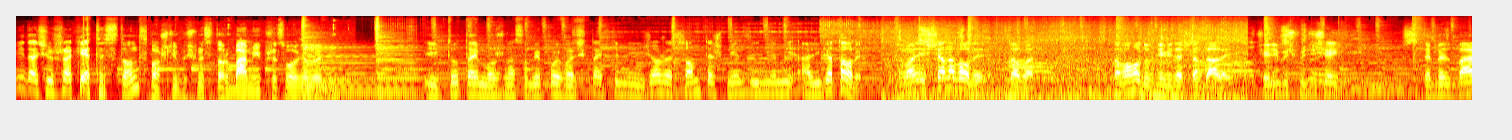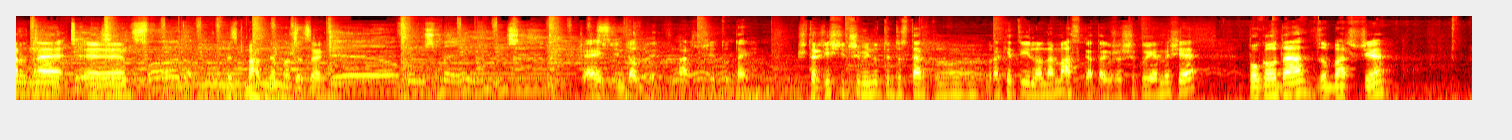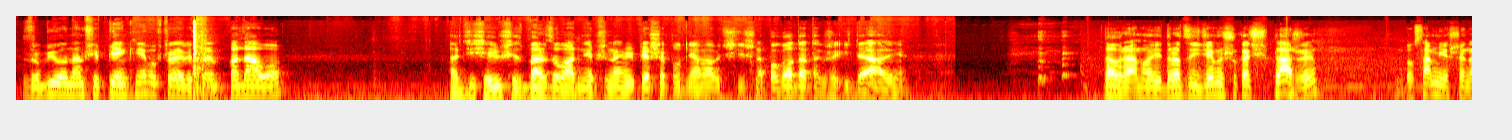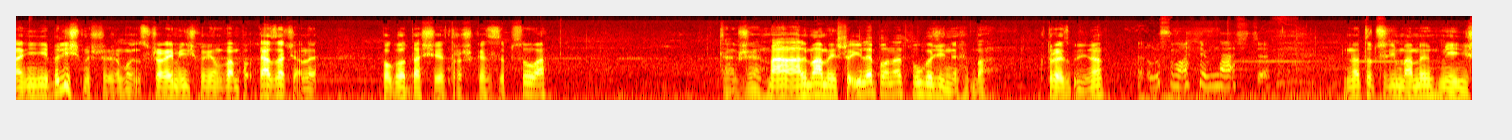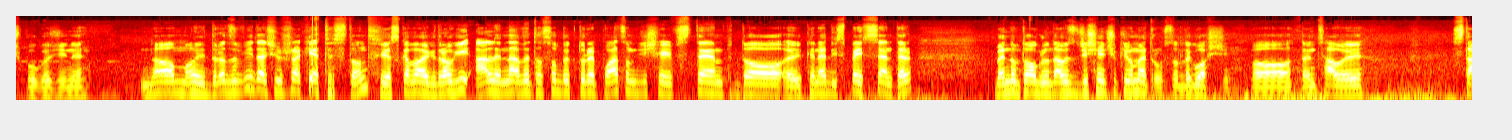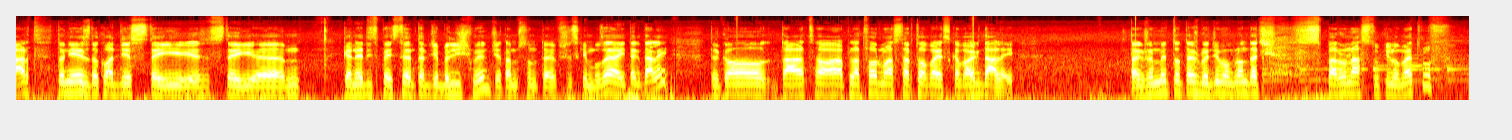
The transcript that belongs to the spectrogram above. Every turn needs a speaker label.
Speaker 1: Widać już rakiety stąd. Poszlibyśmy z torbami przysłowiowymi. I tutaj można sobie pływać. Tutaj w tym jeziorze są też między innymi aligatory.
Speaker 2: Normalnie ściana wody, zobacz. Samochodów nie widać tam dalej.
Speaker 1: Chcielibyśmy dzisiaj te bezbarwne, e, bezbarwne może tak. Cześć, dzień dobry. Patrzcie tutaj. 43 minuty do startu rakiety Ilona Maska, także szykujemy się. Pogoda, zobaczcie. Zrobiło nam się pięknie, bo wczoraj wieczorem padało. A dzisiaj już jest bardzo ładnie, przynajmniej pierwsze pół dnia ma być śliczna pogoda, także idealnie. Dobra, moi drodzy, idziemy szukać plaży, bo sami jeszcze na niej nie byliśmy, szczerze mówiąc. Wczoraj mieliśmy ją Wam pokazać, ale pogoda się troszkę zepsuła. Także, ma, ale mamy jeszcze ile? Ponad pół godziny chyba. Która jest godzina?
Speaker 3: 8.18.
Speaker 1: No to czyli mamy mniej niż pół godziny. No, moi drodzy, widać już rakiety stąd. Jest kawałek drogi, ale nawet osoby, które płacą dzisiaj wstęp do y, Kennedy Space Center, będą to oglądały z 10 km z odległości, bo ten cały start to nie jest dokładnie z tej, z tej Kennedy Space Center, gdzie byliśmy, gdzie tam są te wszystkie muzea i tak dalej, tylko ta cała platforma startowa jest kawałek dalej. Także my to też będziemy oglądać z parunastu kilometrów.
